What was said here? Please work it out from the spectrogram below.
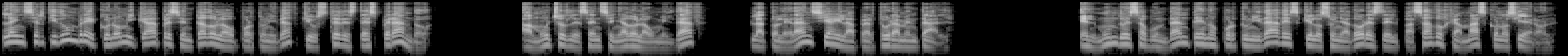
la incertidumbre económica ha presentado la oportunidad que usted está esperando. A muchos les ha enseñado la humildad, la tolerancia y la apertura mental. El mundo es abundante en oportunidades que los soñadores del pasado jamás conocieron.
